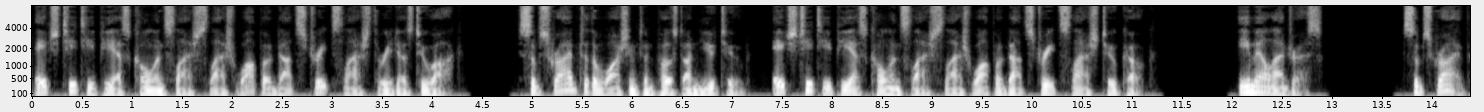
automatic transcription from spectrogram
https colon slash slash wapo.street slash 3 does 2 Subscribe to the Washington Post on YouTube, https colon slash slash wapo.street slash 2 coke. Email address. Subscribe.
